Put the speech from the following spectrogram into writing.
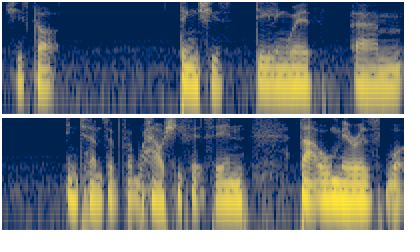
She's got things she's dealing with um, in terms of how she fits in. That all mirrors what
